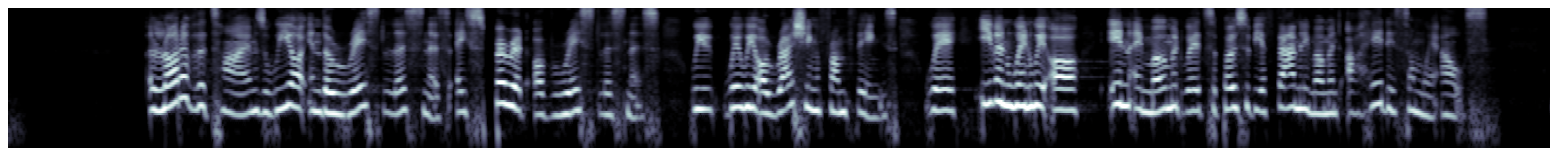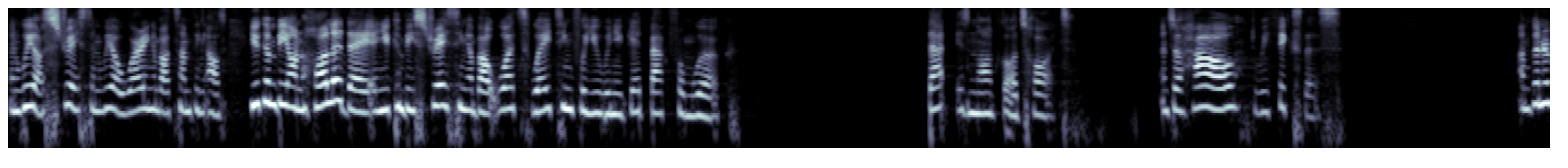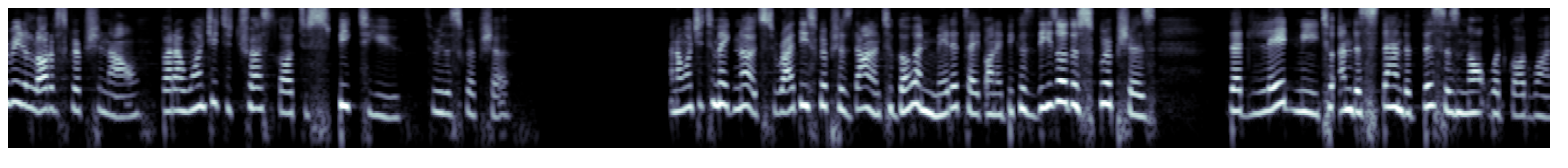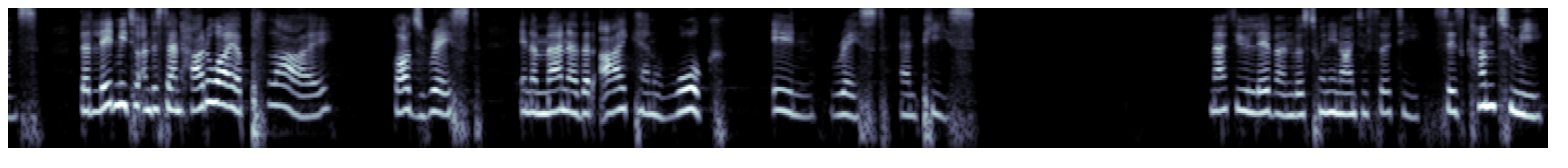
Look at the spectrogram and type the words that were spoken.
a lot of the times we are in the restlessness, a spirit of restlessness, we, where we are rushing from things, where even when we are in a moment where it's supposed to be a family moment, our head is somewhere else. And we are stressed and we are worrying about something else. You can be on holiday and you can be stressing about what's waiting for you when you get back from work. That is not God's heart. And so, how do we fix this? I'm going to read a lot of scripture now, but I want you to trust God to speak to you through the scripture. And I want you to make notes, to write these scriptures down, and to go and meditate on it because these are the scriptures that led me to understand that this is not what God wants. That led me to understand how do I apply God's rest in a manner that I can walk in rest and peace. Matthew 11, verse 29 to 30 says, Come to me,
